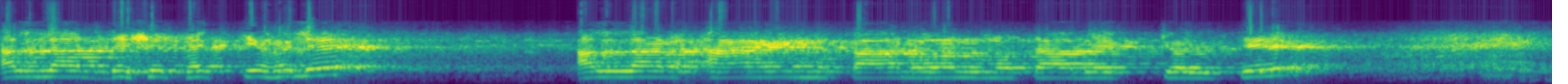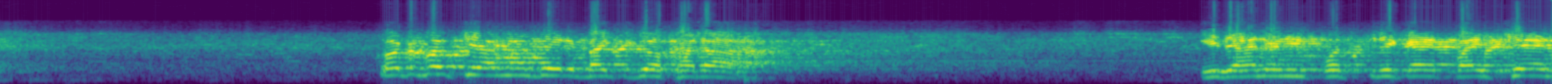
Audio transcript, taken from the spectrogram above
আল্লাহর দেশে থাকতে হলে আল্লাহর আইন, কানুন মোতাবেক চলতে করব কি আমাদের বাক্য খারাপ? ইদানিং পত্রিকায় পাইছেন,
